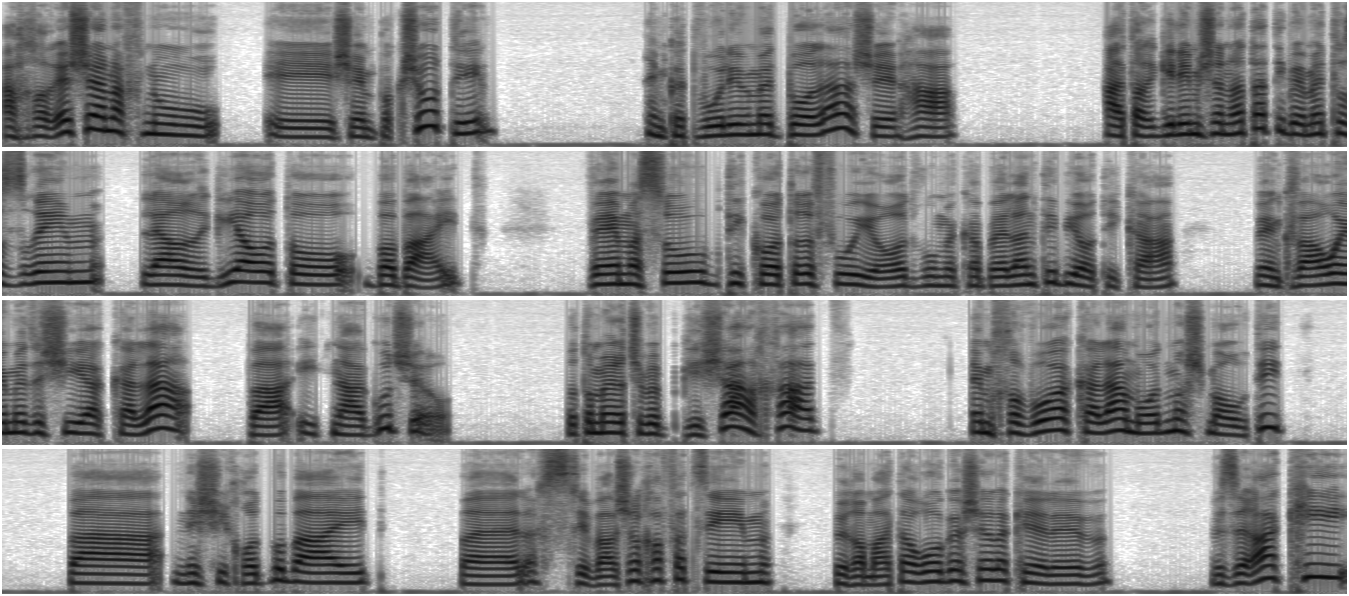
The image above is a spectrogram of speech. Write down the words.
אחרי שאנחנו, אה, שהם פגשו אותי, הם כתבו לי באמת בהודעה שהתרגילים שה, שנתתי באמת עוזרים להרגיע אותו בבית, והם עשו בדיקות רפואיות והוא מקבל אנטיביוטיקה, והם כבר רואים איזושהי הקלה בהתנהגות שלו. זאת אומרת שבפגישה אחת, הם חוו הקלה מאוד משמעותית בנשיכות בבית, בסחיבה של חפצים, ברמת הרוגע של הכלב, וזה רק כי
